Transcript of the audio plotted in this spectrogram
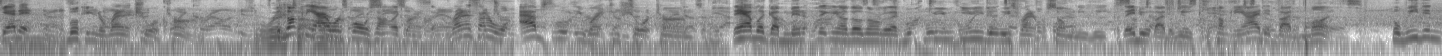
get it looking to rent it short term. The company I own. work for was not like Rent a Center. Rent a Center will absolutely rent you short term. They have like a minute, you know, they'll normally be like, well, you, you need to at least rent it for so many weeks. They do it by the week. The company I did by the month. But we didn't,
